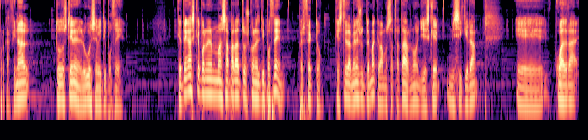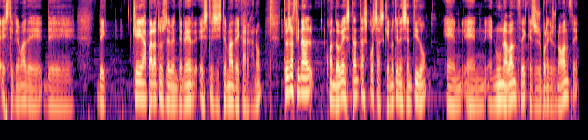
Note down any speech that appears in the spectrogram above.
Porque al final todos tienen el USB tipo C. Que tengas que poner más aparatos con el tipo C, perfecto. Que este también es un tema que vamos a tratar, ¿no? Y es que ni siquiera eh, cuadra este tema de, de, qué aparatos deben tener este sistema de carga, ¿no? Entonces al final, cuando ves tantas cosas que no tienen sentido en, en, un avance, que se supone que es un avance,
